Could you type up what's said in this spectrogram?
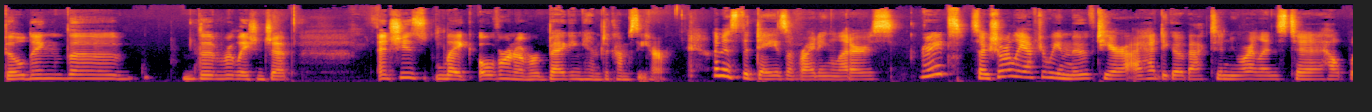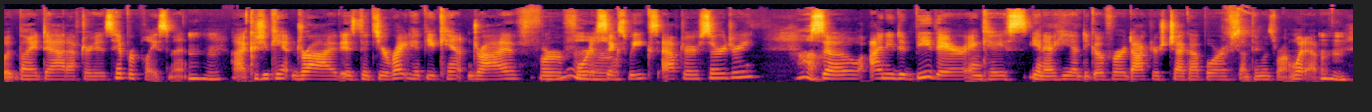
building the the relationship and she's like over and over begging him to come see her. I miss the days of writing letters. Right? So shortly after we moved here, I had to go back to New Orleans to help with my dad after his hip replacement. Because you can't drive. If it's your right hip, you can't drive for four to six weeks after surgery. Huh. So I needed to be there in case, you know, he had to go for a doctor's checkup or if something was wrong, whatever. Mhm.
